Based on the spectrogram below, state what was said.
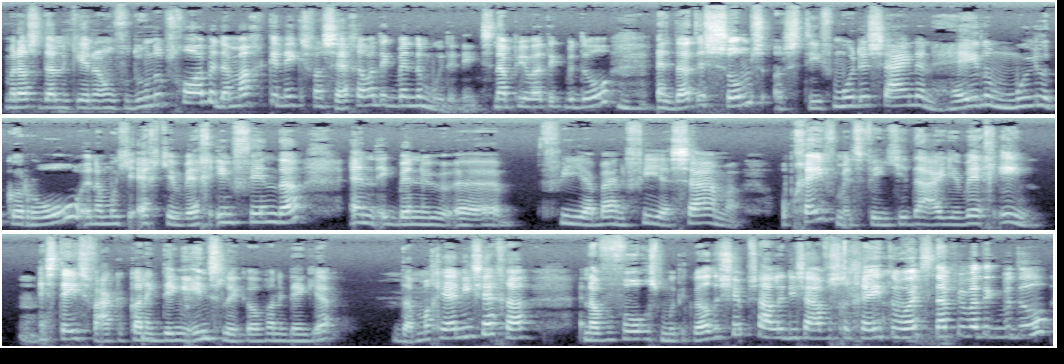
Maar als ze dan een keer een onvoldoende op school hebben, dan mag ik er niks van zeggen, want ik ben de moeder niet. Snap je wat ik bedoel? En dat is soms als stiefmoeder zijn een hele moeilijke rol. En dan moet je echt je weg in vinden. En ik ben nu vier jaar, bijna vier jaar samen. Op een gegeven moment vind je daar je weg in. En steeds vaker kan ik dingen inslikken waarvan ik denk, ja, dat mag jij niet zeggen. En dan vervolgens moet ik wel de chips halen die s'avonds gegeten wordt. Snap je wat ik bedoel?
